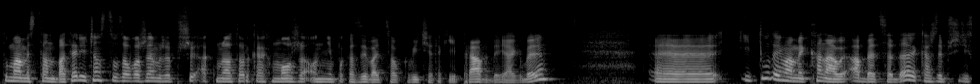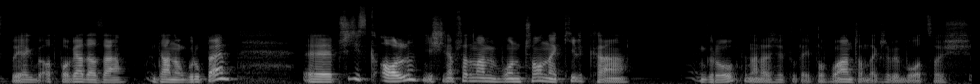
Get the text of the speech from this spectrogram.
Tu mamy stan baterii. Często zauważyłem, że przy akumulatorkach może on nie pokazywać całkowicie takiej prawdy, jakby. E, I tutaj mamy kanały ABCD, każdy przycisk tu jakby odpowiada za daną grupę. E, przycisk All, jeśli na przykład mamy włączone kilka grup, na razie tutaj powłączam, tak żeby było coś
